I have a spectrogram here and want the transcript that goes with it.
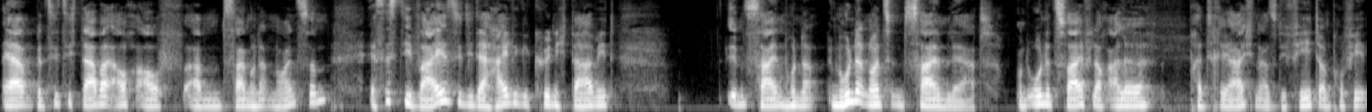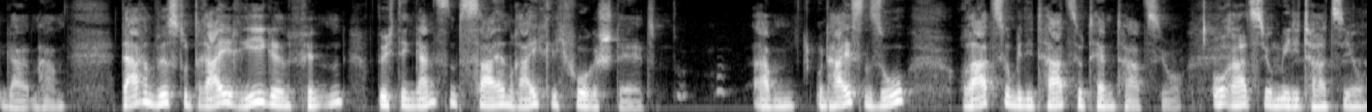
Er bezieht sich dabei auch auf ähm, Psalm 119. Es ist die Weise, die der heilige König David im, Psalm 100, im 119. Psalm lehrt und ohne Zweifel auch alle Patriarchen, also die Väter und Propheten gehalten haben. Darin wirst du drei Regeln finden, durch den ganzen Psalm reichlich vorgestellt. Ähm, und heißen so Oratio, Meditatio, Tentatio. Oratio, Meditatio,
